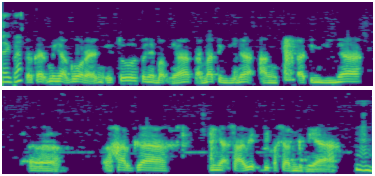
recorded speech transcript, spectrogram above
Baik pak. Terkait minyak goreng itu penyebabnya karena tingginya uh, tingginya uh, harga minyak sawit di pasaran dunia. Mm-hmm.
